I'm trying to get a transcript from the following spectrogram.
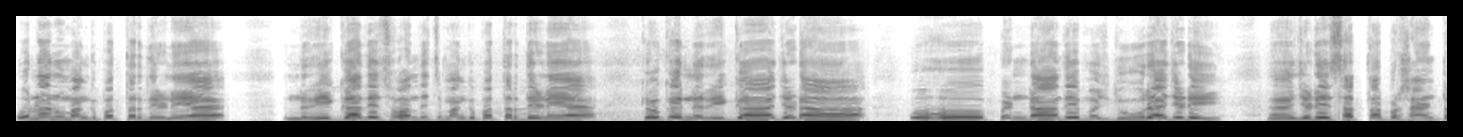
ਉਹਨਾਂ ਨੂੰ ਮੰਗ ਪੱਤਰ ਦੇਣੇ ਆ ਨਰੇਗਾ ਦੇ ਸੰਬੰਧ 'ਚ ਮੰਗ ਪੱਤਰ ਦੇਣੇ ਆ, ਕਿਉਂਕਿ ਨਰੇਗਾ ਜਿਹੜਾ ਉਹ ਪਿੰਡਾਂ ਦੇ ਮਜ਼ਦੂਰ ਆ ਜਿਹੜੇ ਜਿਹੜੇ 70%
